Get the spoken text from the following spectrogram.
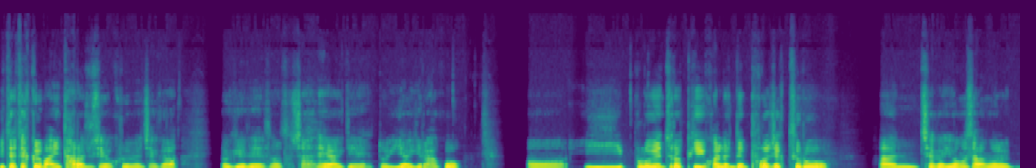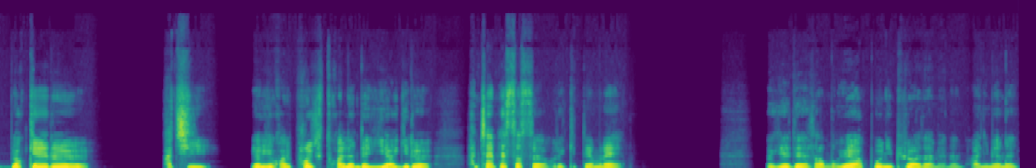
밑에 댓글 많이 달아주세요. 그러면 제가 여기에 대해서 더 자세하게 또 이야기를 하고 어, 이 블록 엔트로피 관련된 프로젝트로 한 제가 영상을 몇 개를 같이 여기 프로젝트 관련된 이야기를 한참 했었어요. 그렇기 때문에 여기에 대해서 뭐 요약본이 필요하다면은 아니면은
